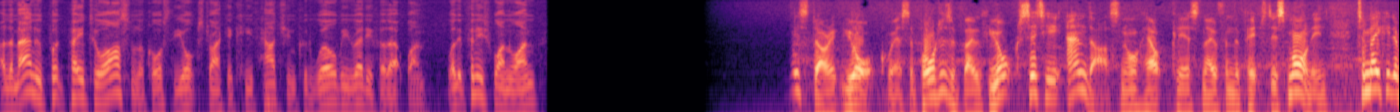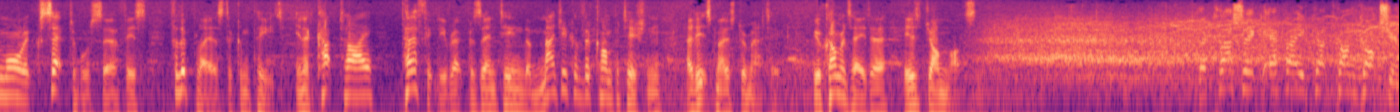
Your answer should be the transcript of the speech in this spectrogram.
And the man who put paid to Arsenal, of course, the York striker Keith Houchen, could well be ready for that one. Well, it finished 1-1. Historic York, where supporters of both York City and Arsenal helped clear snow from the pitch this morning to make it a more acceptable surface for the players to compete. In a cup tie, perfectly representing the magic of the competition at its most dramatic. Your commentator is John Motson. The classic FA Cup concoction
